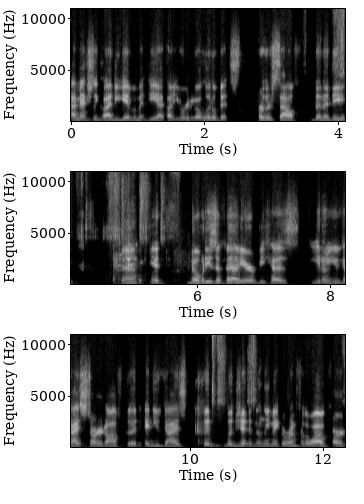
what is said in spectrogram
I'm actually glad you gave him a D. I thought you were going to go a little bit further south than a D. Yeah. it, nobody's a failure because you know you guys started off good and you guys could legitimately make a run for the wild card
